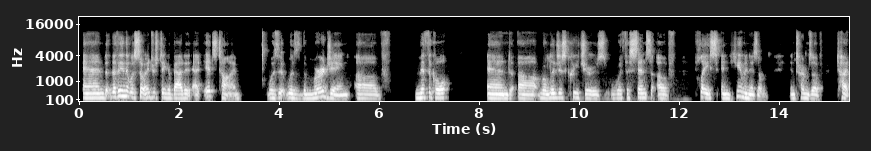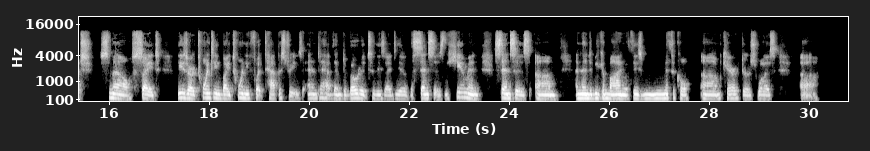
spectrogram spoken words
And the thing that was so interesting about it at its time was it was the merging of mythical and uh, religious creatures with a sense of place in humanism in terms of touch, smell, sight. These are 20 by 20 foot tapestries, and to have them devoted to these idea of the senses, the human senses, um, and then to be combined with these mythical um, characters was uh,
